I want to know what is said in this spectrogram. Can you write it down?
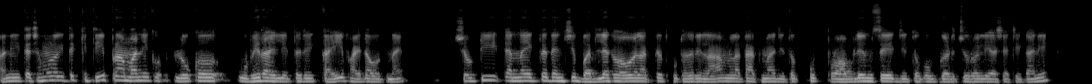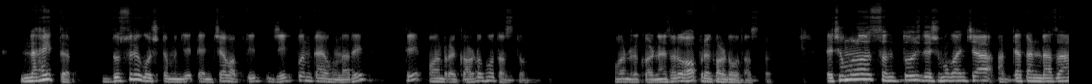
आणि त्याच्यामुळे इथे कितीही प्रामाणिक लोक उभी राहिली तरी काही फायदा होत नाही. शेवटी त्यांना एकतर त्यांची बदल्या व्हाव्या लागतात कुठेतरी लांब टाकणं जिथं खूप प्रॉब्लेम्स आहे, जिथं खूप गडचिरोली अशा ठिकाणी. नाहीतर दुसरी गोष्ट म्हणजे त्यांच्या बाबतीत जे पण काय होणार आहे, ते ऑन रेकॉर्ड होत असतं. ऑन रेकॉर्ड नाही सॉरी ऑफ रेकॉर्ड होत असतं. त्याच्यामुळं संतोष देशमुखांच्या हत्याकांडाचा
